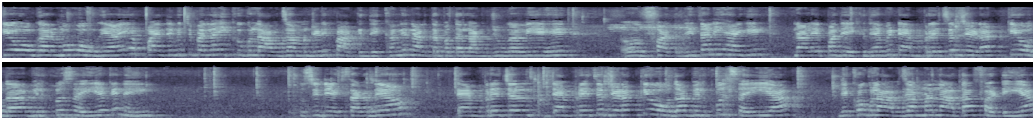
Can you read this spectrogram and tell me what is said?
ਘਿਓ ਗਰਮ ਹੋ ਗਿਆ ਹੈ ਆਪਾਂ ਇਹਦੇ ਵਿੱਚ ਪਹਿਲਾਂ ਇੱਕ ਗੁਲਾਬ ਜਾਮਣ ਜਿਹੜੀ ਪਾ ਕੇ ਦੇਖਾਂਗੇ, ਨਾਲੇ ਤਾਂ ਪਤਾ ਲੱਗ ਜੂਗਾ ਵੀ ਇਹ ਫਟਦੀ ਤਾਂ ਨਹੀਂ ਹੈਗੀ। ਨਾਲੇ ਆਪਾਂ ਦੇਖਦੇ ਹਾਂ ਵੀ ਟੈਂਪਰੇਚਰ ਜਿਹੜਾ ਘਿਓ ਦਾ ਬਿਲਕੁਲ ਸਹੀ ਹੈ ਕਿ ਨਹੀਂ। ਤੁਸੀਂ ਦੇਖ ਸਕਦੇ ਹੋ ਟੈਂਪਰੇਚਰ ਟੈਂਪਰੇਚਰ ਜਿਹੜਾ ਘਿਓ ਦਾ ਬਿਲਕੁਲ ਸਹੀ ਆ। ਦੇਖੋ, ਗੁਲਾਬ ਜਾਮਣ ਨਾ ਤਾਂ ਫਟੀ ਆ,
